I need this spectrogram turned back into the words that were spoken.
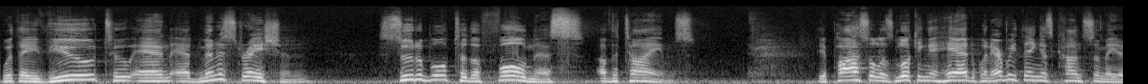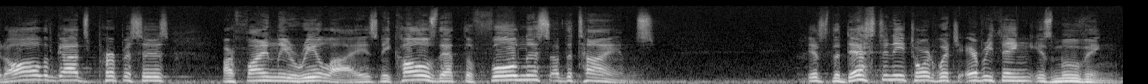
with a view to an administration suitable to the fullness of the times. The apostle is looking ahead when everything is consummated. All of God's purposes are finally realized, and he calls that the fullness of the times. It's the destiny toward which everything is moving.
